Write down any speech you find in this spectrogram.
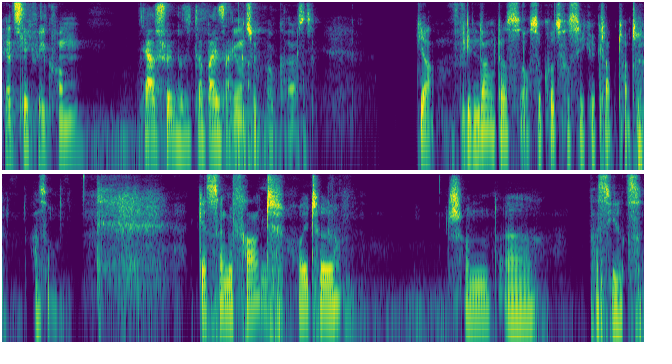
herzlich willkommen Ja, schön, dass ich dabei sein bei kann. unserem Podcast. Ja, vielen Dank, dass es auch so kurzfristig geklappt hat. Also gestern gefragt, heute schon äh, passiert's.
